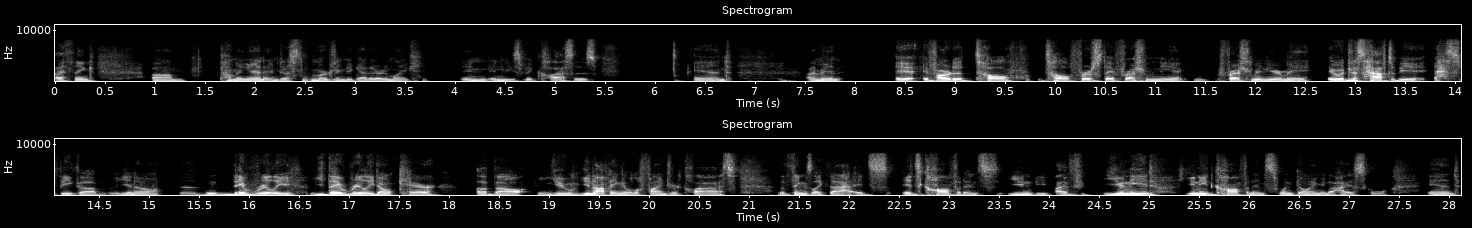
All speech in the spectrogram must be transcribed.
i think um coming in and just merging together and like in in these big classes. And i mean if I were to tell tell first day freshman year freshman year me, it would just have to be eh, speak up. You know, they really they really don't care about you you not being able to find your class, the things like that. It's it's confidence. You I've you need you need confidence when going into high school, and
